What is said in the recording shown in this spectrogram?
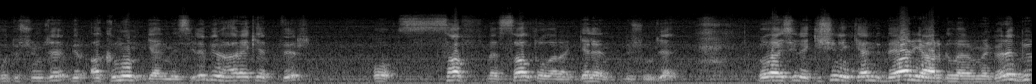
Bu düşünce bir akımın gelmesiyle bir harekettir o saf ve salt olarak gelen düşünce dolayısıyla kişinin kendi değer yargılarına göre bir,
